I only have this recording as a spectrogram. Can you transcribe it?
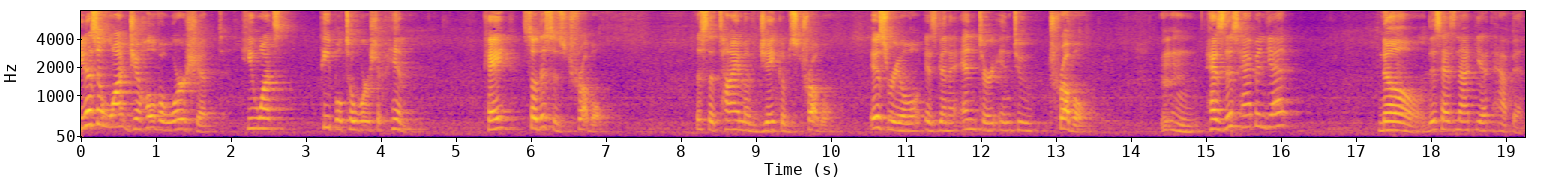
He doesn't want Jehovah worshipped. He wants people to worship him. Okay? So this is trouble. This is the time of Jacob's trouble. Israel is going to enter into trouble. has this happened yet? No, this has not yet happened.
